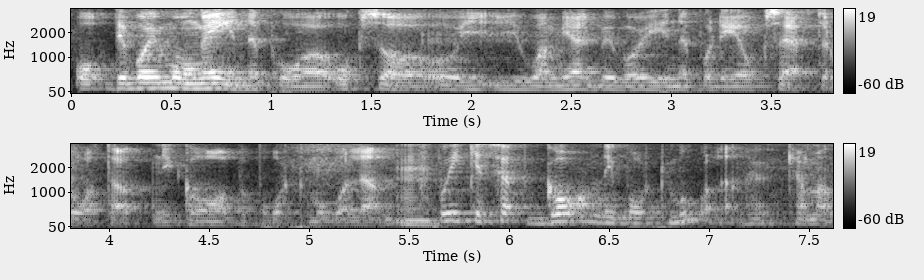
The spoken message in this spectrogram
Och det var ju många inne på också, och Johan Mjällby var ju inne på det också efteråt, att ni gav bort målen. Mm. På vilket sätt gav ni bort målen? Hur kan man...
